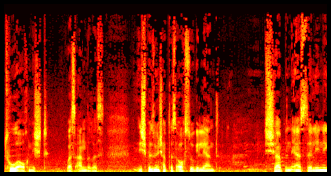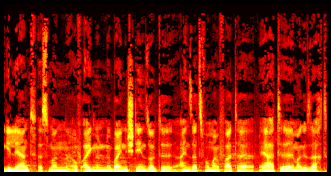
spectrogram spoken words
tue auch nicht was anderes. Ich persönlich habe das auch so gelernt. Ich habe in erster Linie gelernt, dass man auf eigenen Beinen stehen sollte. Ein Satz von meinem Vater, er hatte immer gesagt,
